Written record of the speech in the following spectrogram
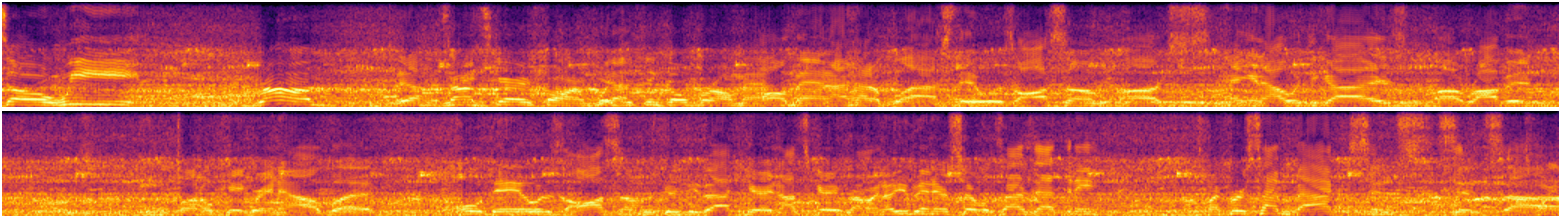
so we, Rob, yeah, it's not me. scary farm. What yeah. did you think overall, man? Oh man, I had a blast. It was awesome. Uh, just hanging out with you guys. Uh, Robin, funnel cake right now, but the whole day was awesome. It was good to be back here Knott's Scary Farm. I know you've been here several times, Anthony. It's my first time back since since uh,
